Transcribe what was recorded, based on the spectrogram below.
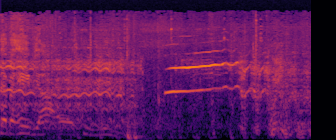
that behavior. I ask you to.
